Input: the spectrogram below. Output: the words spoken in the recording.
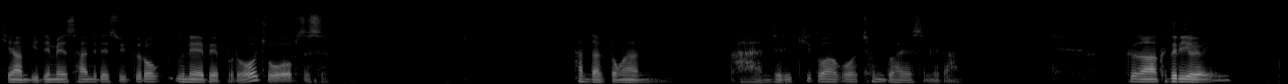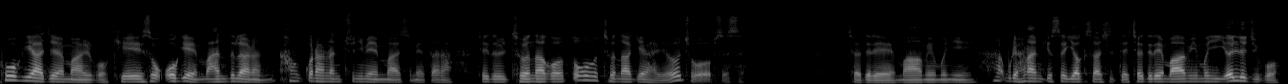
귀한 믿음의 삶이 될 수 있도록 은혜 베풀어 주옵소서. 한 달 동안 간절히 기도하고 전도하였습니다. 그러나 그들이 포기하지 말고 계속 오게 만들라는 강권하는 주님의 말씀에 따라 저희들 전하고 또 전하게 하여 주옵소서. 저들의 마음의 문이 하- 우리 하나님께서 역사하실 때 저들의 마음의 문이 열려지고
